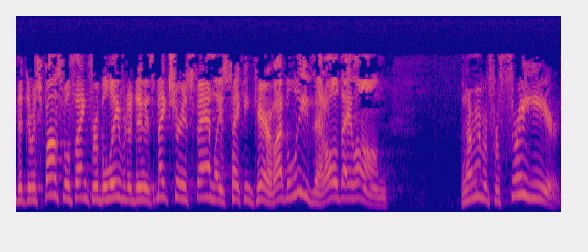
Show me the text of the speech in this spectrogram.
That the responsible thing for a believer to do is make sure his family is taken care of. I believe that all day long. But I remember for three years,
